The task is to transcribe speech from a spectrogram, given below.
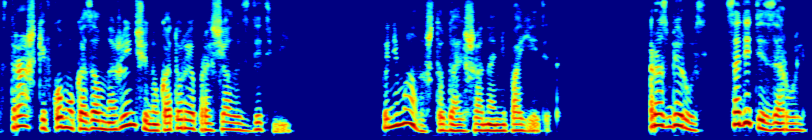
Страж кивком указал на женщину, которая прощалась с детьми. Понимала, что дальше она не поедет. «Разберусь. Садитесь за руль».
